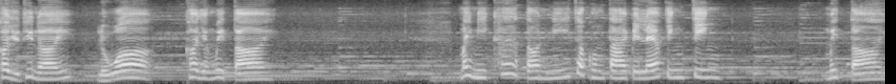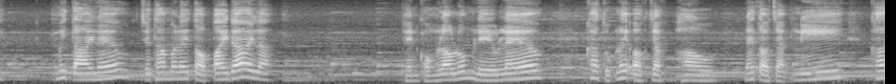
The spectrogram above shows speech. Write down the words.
ข้าอยู่ที่ไหน หรือว่าข้ายังไม่ตาย ไม่มีข้าตอนนี้เจ้าคงตายไปแล้วจริง ๆ ไม่ตาย ไม่ตายแล้วจะทำอะไรต่อไปได้ล่ะ แผนของเราล้มเหลวแล้วข้าถูกไล่ออกจากเผ่าและต่อจากนี้ข้า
